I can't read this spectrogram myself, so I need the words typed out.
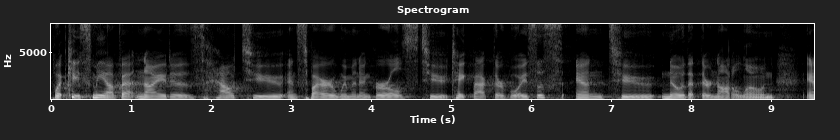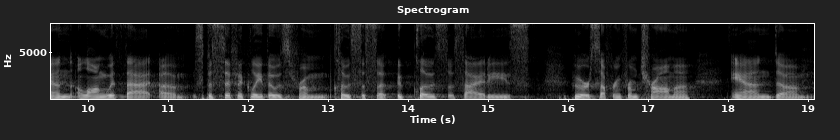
What keeps me up at night is how to inspire women and girls to take back their voices and to know that they're not alone. And along with that, um, specifically those from closed, closed societies who are suffering from trauma. And um,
